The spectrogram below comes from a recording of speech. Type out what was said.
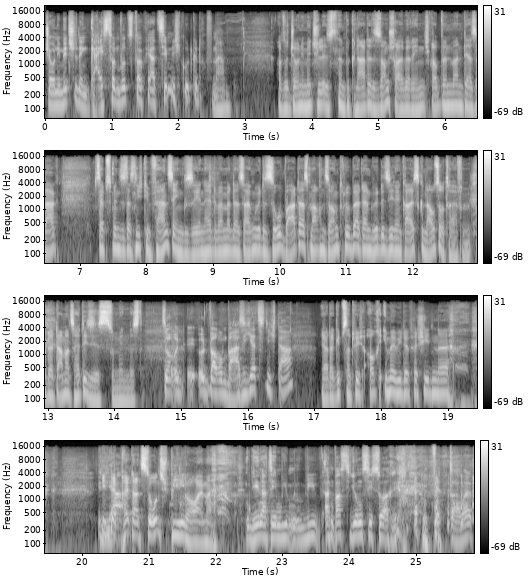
Joni Mitchell den Geist von Woodstock ja ziemlich gut getroffen haben. Also Joni Mitchell ist eine begnadete Songschreiberin. Ich glaube, wenn man der sagt, selbst wenn sie das nicht im Fernsehen gesehen hätte, wenn man da sagen würde, so war das, mach einen Song drüber, dann würde sie den Geist genauso treffen. Oder damals hätte sie es zumindest. So, und, und warum war sie jetzt nicht da? Ja, da gibt's natürlich auch immer wieder verschiedene Ja. Interpretationsspielräume Je nachdem, wie, wie, an was die Jungs sich so erinnern damals.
